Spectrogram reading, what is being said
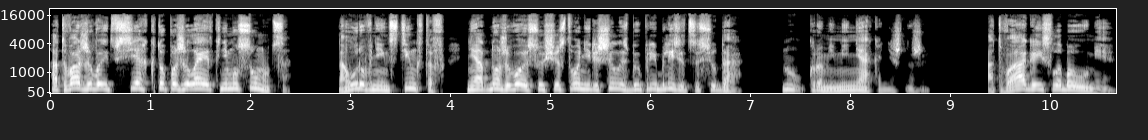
отваживает всех, кто пожелает к нему сунуться. На уровне инстинктов ни одно живое существо не решилось бы приблизиться сюда. Ну, кроме меня, конечно же. Отвага и слабоумие.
